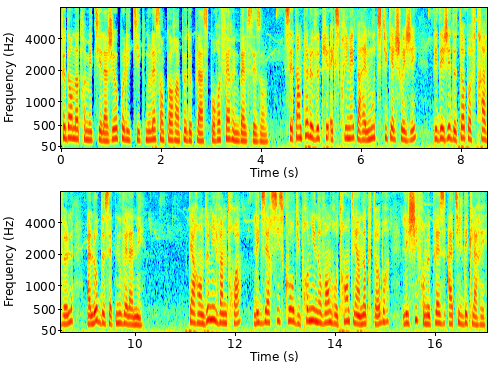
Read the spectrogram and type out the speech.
Que dans notre métier la géopolitique nous laisse encore un peu de place pour refaire une belle saison. C'est un peu le vœu pieux exprimé par Helmut Stuckelschwege, PDG de Top of Travel, à l'aube de cette nouvelle année. Car en 2023, l'exercice court du 1er novembre au 31 octobre, les chiffres me plaisent, a-t-il déclaré.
